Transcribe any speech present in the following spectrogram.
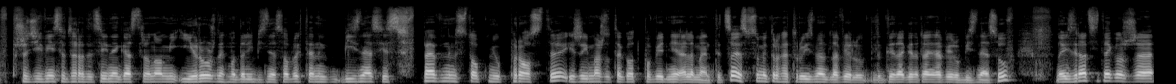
w przeciwieństwie do tradycyjnej gastronomii i różnych modeli biznesowych, ten biznes jest w pewnym stopniu prosty, jeżeli masz do tego odpowiednie elementy, co jest w sumie trochę truizmem dla wielu, dla, wielu biznesów. No i z racji tego, że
